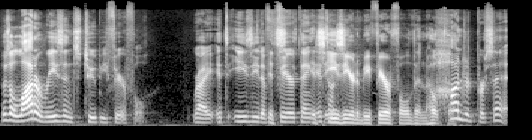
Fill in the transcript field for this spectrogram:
there's a lot of reasons to be fearful, right? It's easy to It's, fear things. it's, easier to be fearful than hopeful. Hundred percent,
